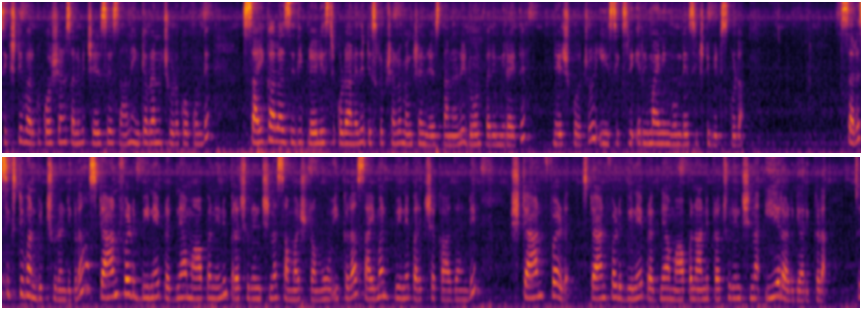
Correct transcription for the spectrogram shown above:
సిక్స్టీ వరకు క్వశ్చన్స్ అనేవి చేసేసాను. ఇంకెవరైనా చూడకోకుంటే సైకాలజీది ప్లేలిస్ట్ కూడా అనేది డిస్క్రిప్షన్లో మెన్షన్ చేస్తానండి. డోంట్ వరీ మీరైతే నేర్చుకోవచ్చు. ఈ సిక్స్టీ రిమైనింగ్ ఉండే సిక్స్టీ బిట్స్ కూడా. సరే సిక్స్టీ వన్ బిట్ చూడండి ఇక్కడ. స్టాన్ఫర్డ్ బీనే ప్రజ్ఞామాపణిని ప్రచురించిన సంవత్సరము. ఇక్కడ సైమన్ బీనే పరీక్ష కాదండి. స్టాన్ఫర్డ్ స్టాన్ఫర్డ్ బినే ప్రజ్ఞామాపనాన్ని ప్రచురించిన ఇయర్ అడిగారు ఇక్కడ. సో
